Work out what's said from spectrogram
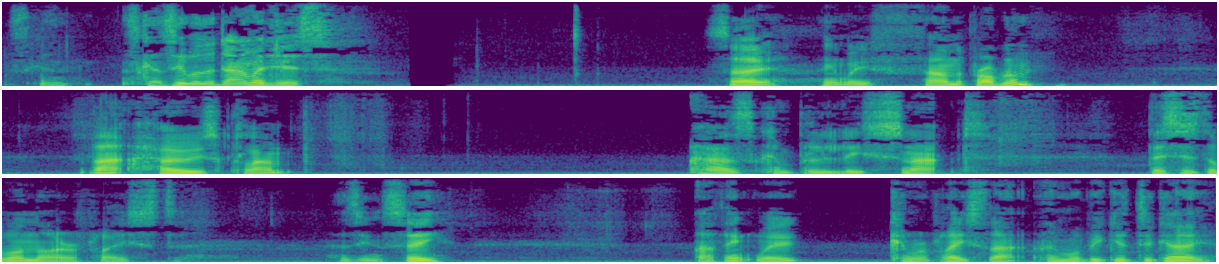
Let's go, let's go and see what the damage is. So, I think we've found the problem. That hose clamp has completely snapped. This is the one that I replaced. As you can see, I think we can replace that and we'll be good to go.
